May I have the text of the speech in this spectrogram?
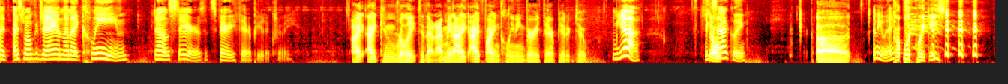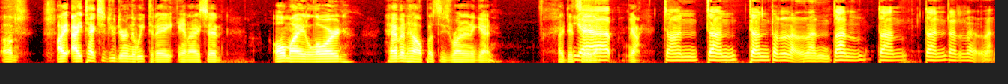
I, I smoke a J and then I clean downstairs. It's very therapeutic for me. I, I can relate to that. I mean, I, I find cleaning very therapeutic too. Yeah, So- exactly. Uh, Anyway, a couple of quickies. um, I, I texted you during the week today, and I said, "Oh my lord, heaven help us, he's running again." I did say that. Yeah. Dun dun dun dun dun dun dun dun dun dun dun dun.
